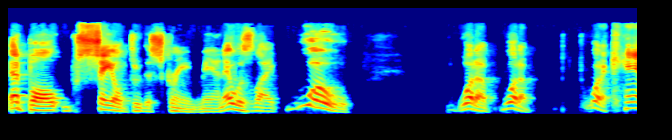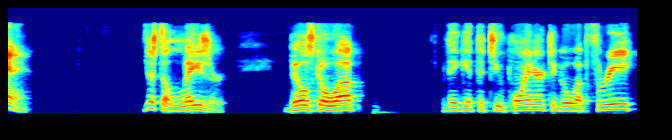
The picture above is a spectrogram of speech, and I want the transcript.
That ball sailed through the screen, man. It was like, whoa, what a, what a, what a cannon. Just a laser. Bills go up. They get the two pointer to go up three.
